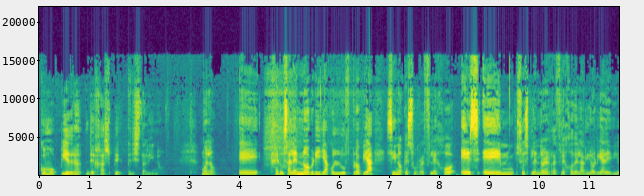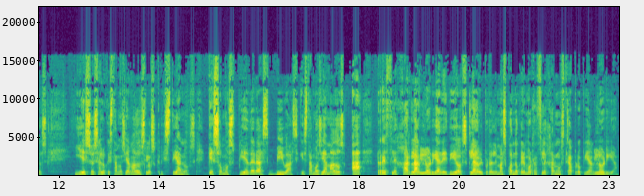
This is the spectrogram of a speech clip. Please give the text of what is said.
como piedra de jaspe cristalino. Bueno, eh, Jerusalén no brilla con luz propia, sino que su reflejo es, em, su esplendor es reflejo de la gloria de Dios. Y eso es a lo que estamos llamados los cristianos, que somos piedras vivas y estamos llamados a reflejar la gloria de Dios. Claro, el problema es cuando queremos reflejar nuestra propia gloria.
